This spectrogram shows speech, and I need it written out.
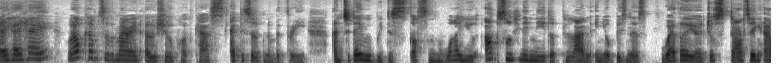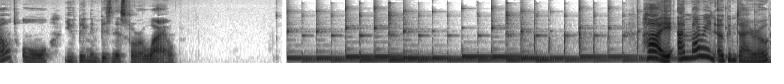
Hey, hey, hey. Welcome to the Marion O Show podcast, episode number three. And today we'll be discussing why you absolutely need a plan in your business, whether you're just starting out or you've been in business for a while. Hi, I'm Marion Ogundairo,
